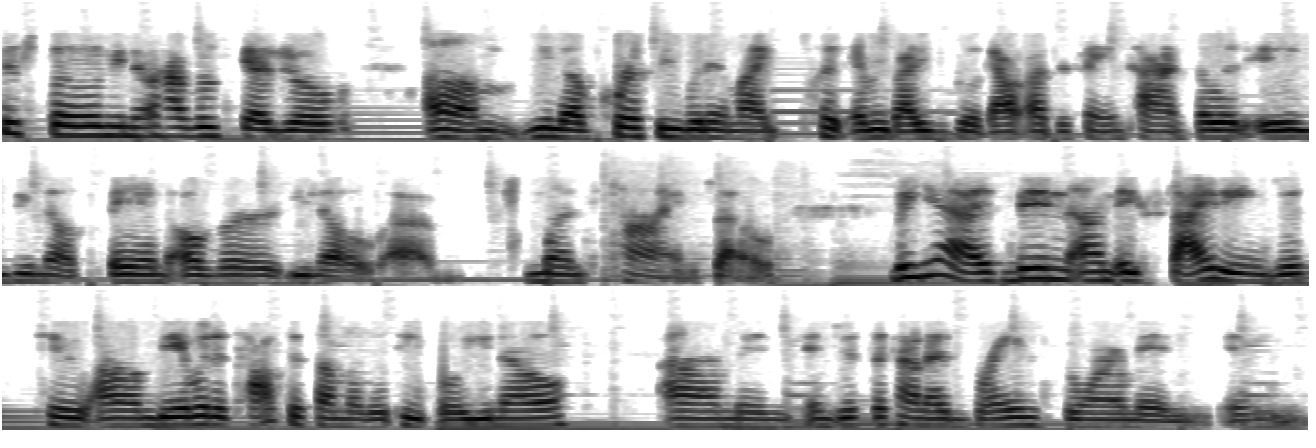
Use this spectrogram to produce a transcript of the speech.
system, you know, have a schedule. Um, you know, of course, we wouldn't like put everybody's book out at the same time, so it is, you know, spanned over, you know, um, months time. So, but yeah, it's been um, exciting just to um, be able to talk to some of the people, you know, um, and, and just to kind of brainstorm and, and,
